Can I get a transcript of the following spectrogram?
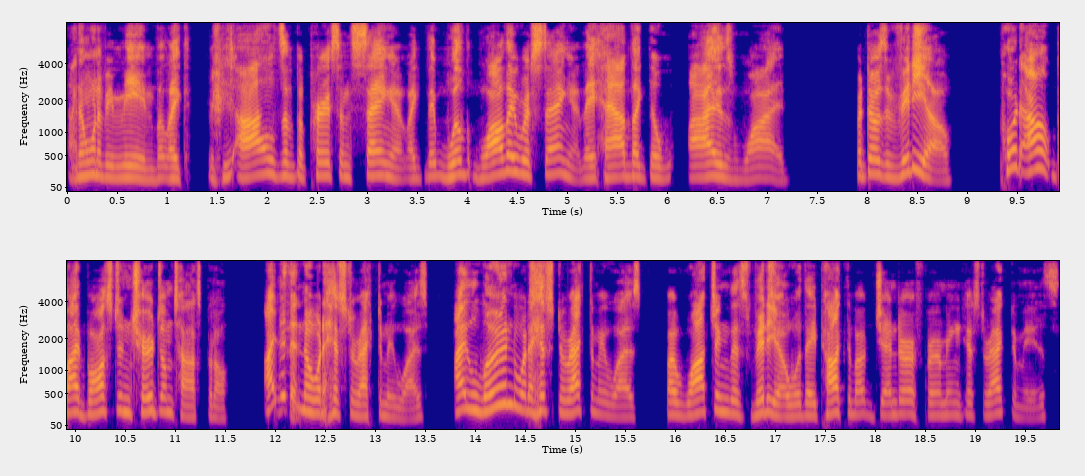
I don't want to be mean, but like the eyes of the person saying it, like they will, while they were saying it, they had like the eyes wide. But there was a video put out by Boston Children's Hospital. I didn't know what a hysterectomy was. I learned what a hysterectomy was by watching this video where they talked about gender affirming hysterectomies.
